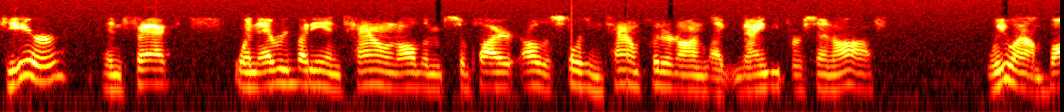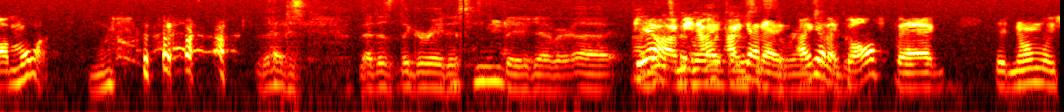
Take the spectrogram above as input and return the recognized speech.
gear. In fact, when everybody in town, all the supplier, all the stores in town put it on like 90% off, we went out and bought more. that is that is the greatest thing ever. Uh, Yeah, it's I mean, I, I got a I got a golf bag that normally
